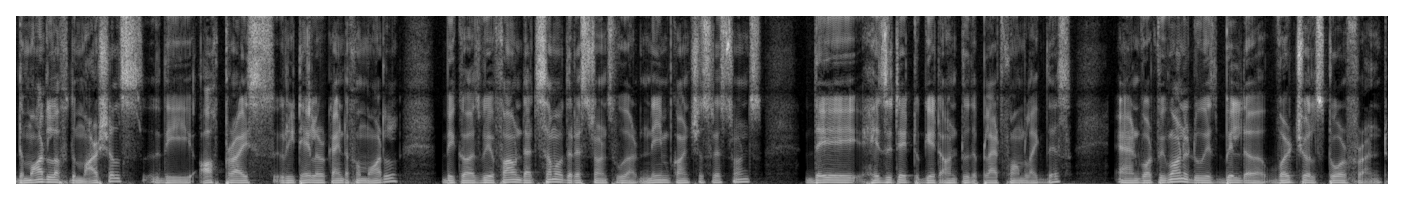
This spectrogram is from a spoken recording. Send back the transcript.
the model of the Marshalls, the off-price retailer kind of a model, because we have found that some of the restaurants who are name-conscious restaurants, they hesitate to get onto the platform like this. And what we want to do is build a virtual storefront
